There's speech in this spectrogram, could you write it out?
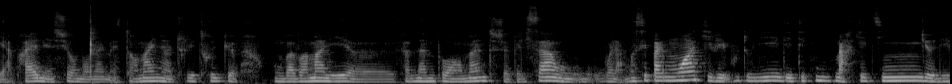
Et après, bien sûr, on a le mastermind, on a tous les trucs, on va vraiment aller euh, faire de l'empowerment, j'appelle ça. Où, voilà, moi, c'est pas moi qui vais vous donner des techniques marketing, des,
